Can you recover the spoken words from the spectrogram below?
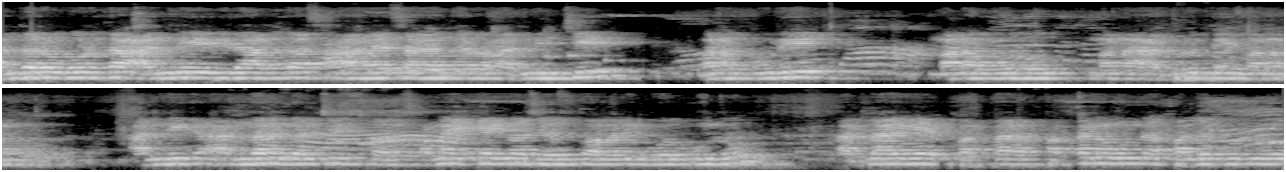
అందరూ కూడా అన్ని విధాలుగా సహాయ సహకారాలు అందించి మన గుడి మన ఊరు మన అభివృద్ధి మనం అన్ని అందరం కలిసి సమైక్యంగా చేసుకోవాలని కోరుకుంటూ అట్లాగే పక్క పక్కన ఉన్న పల్లెటూరులో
